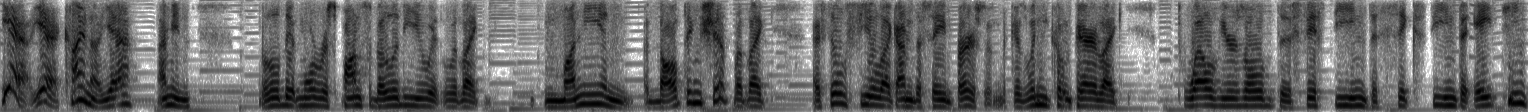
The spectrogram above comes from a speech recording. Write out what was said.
Yeah, yeah, kind of, yeah. I mean, a little bit more responsibility with, with like money and adulting shit, but like I still feel like I'm the same person because when you compare like 12 years old to 15 to 16 to 18,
